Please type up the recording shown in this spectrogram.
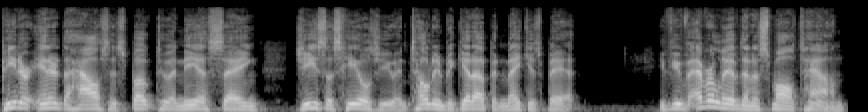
Peter entered the house and spoke to Aeneas, saying, Jesus heals you, and told him to get up and make his bed. If you've ever lived in a small town,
